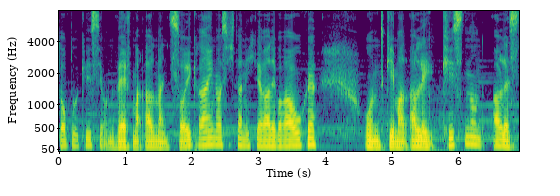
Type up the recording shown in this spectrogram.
Doppelkiste und werfe mal all mein Zeug rein, was ich da nicht gerade brauche. Und gehe mal alle Kisten und alles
